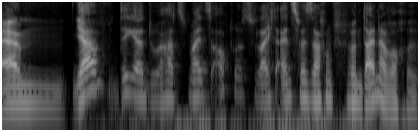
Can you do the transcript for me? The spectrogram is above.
Ähm, ja, Digga, du hast meinst auch, du hast vielleicht ein, zwei Sachen von deiner Woche,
